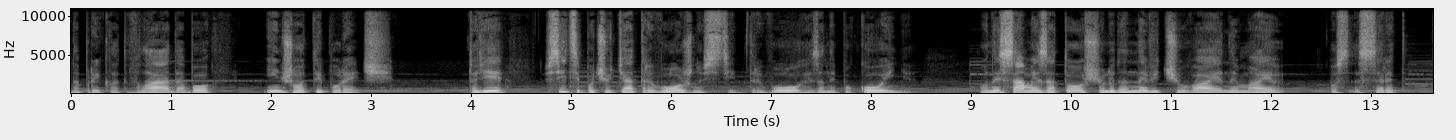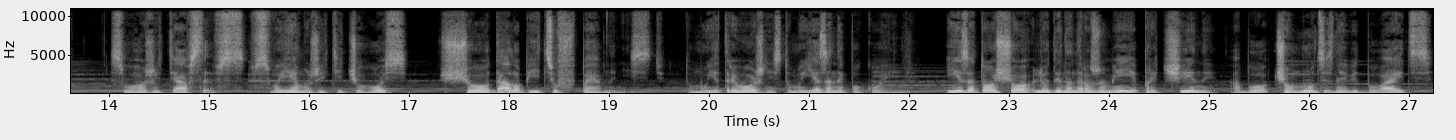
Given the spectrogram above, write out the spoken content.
наприклад, влада або іншого типу речі. Тоді всі ці почуття тривожності, тривоги, занепокоєння, вони саме за те, що людина не відчуває, не має серед свого життя, в своєму житті чогось, що дало б їй цю впевненість. Тому є тривожність, тому є занепокоєння. І за те, що людина не розуміє причини або чому це з нею відбувається,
